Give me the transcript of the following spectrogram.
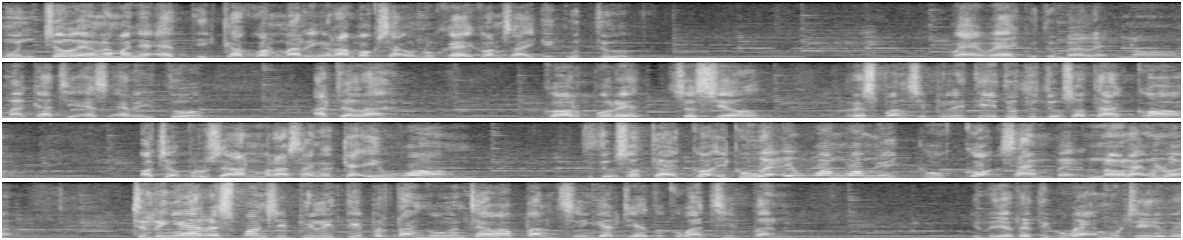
muncul yang namanya etika kon mari ngerampok saunukai kon saiki kudu weweh kudu balik no maka CSR itu adalah corporate social responsibility itu duduk sodako. Ojo perusahaan merasa ngekei wong. Duduk sodako iku wae wong wong iku kok sampai no. Lah ngono ah. jenenge responsibility pertanggungan jawaban sehingga dia itu kewajiban. Gitu ya jadi ku wekmu dhewe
